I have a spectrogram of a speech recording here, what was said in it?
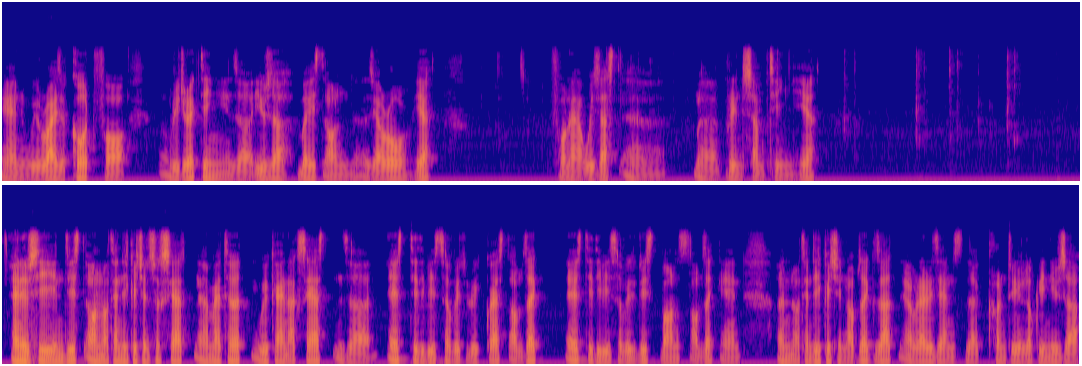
and we write the code for redirecting the user based on their role here. For now we just uh, uh, print something here and you see in this on authentication success uh, method. We can access the http servlet request object http servlet response object and an authentication object that represents the country login user.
